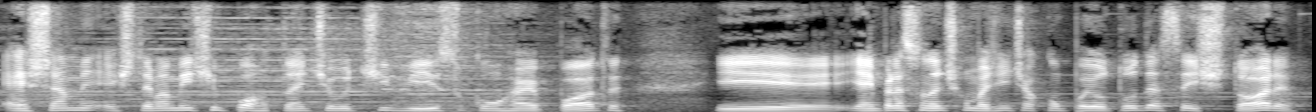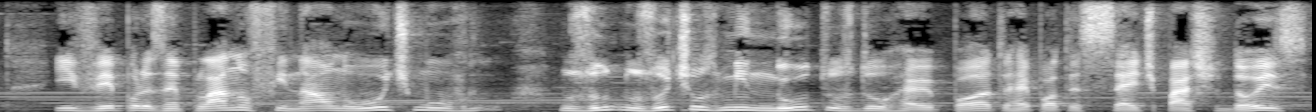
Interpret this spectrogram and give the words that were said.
é, é extremamente importante. Eu tive isso com o Harry Potter. E, e é impressionante como a gente acompanhou toda essa história e vê, por exemplo, lá no final, no último, nos, nos últimos minutos do Harry Potter, Harry Potter 7, parte 2,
